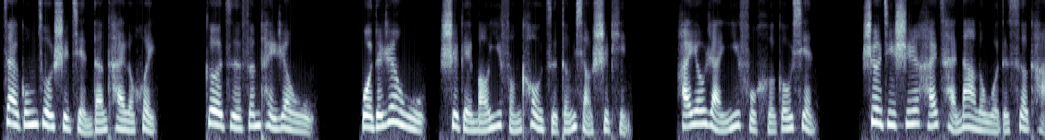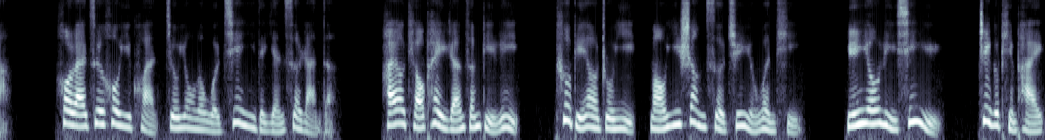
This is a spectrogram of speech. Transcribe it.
在工作室简单开了会。各自分配任务，我的任务是给毛衣缝扣子等小饰品，还有染衣服和勾线。设计师还采纳了我的色卡，后来最后一款就用了我建议的颜色染的，还要调配染粉比例，特别要注意毛衣上色均匀问题。云游李新宇，这个品牌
